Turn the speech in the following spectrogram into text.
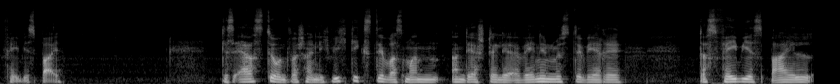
Fabius Bile. Das erste und wahrscheinlich wichtigste, was man an der Stelle erwähnen müsste, wäre, dass Fabius Bile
